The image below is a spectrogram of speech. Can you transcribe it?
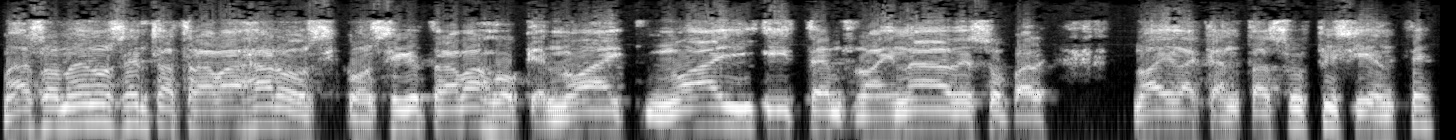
Más o menos entra a trabajar o si consigue trabajo que no hay, no hay ítems, no hay nada de eso, para, no hay la cantidad suficiente,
